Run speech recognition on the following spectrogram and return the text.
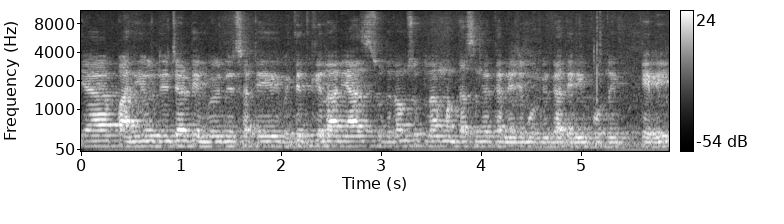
त्या पाणी योजनेच्या टेंबू योजनेसाठी व्यतीत केलं आणि आज सुजलाम सुफलाम मतदारसंघ करण्याची भूमिका त्यांनी पूर्ण केली.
